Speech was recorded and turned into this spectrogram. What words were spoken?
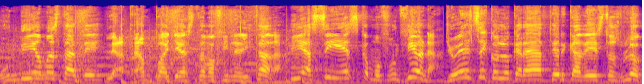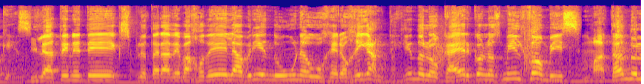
un día más tarde, la trampa ya estaba finalizada. Y así es como funciona: Joel se colocará cerca de estos bloques, y la TNT explotará debajo de él, abriendo un agujero gigante, haciéndolo caer con los mil zombies, matándolo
